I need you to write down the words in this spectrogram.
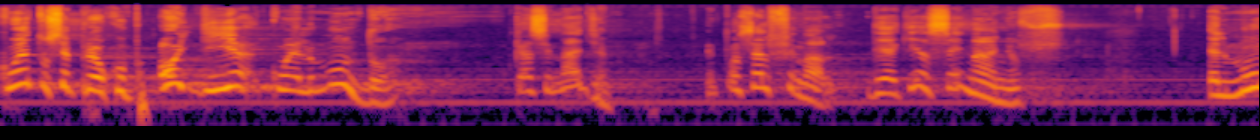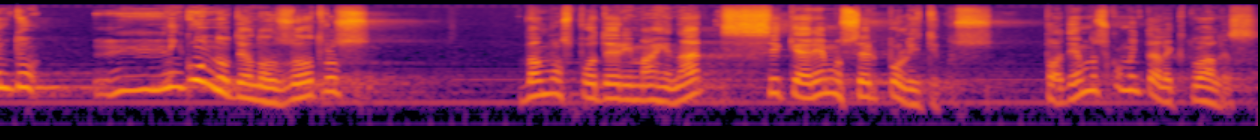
Quanto se preocupa hoje dia com o mundo? Quase nadie. Então, ao final, de aqui a 100 anos, o mundo, nenhum de nós outros vamos poder imaginar se queremos ser políticos. Podemos como intelectuais,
